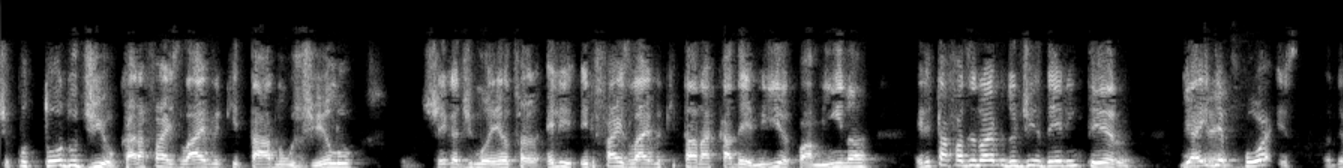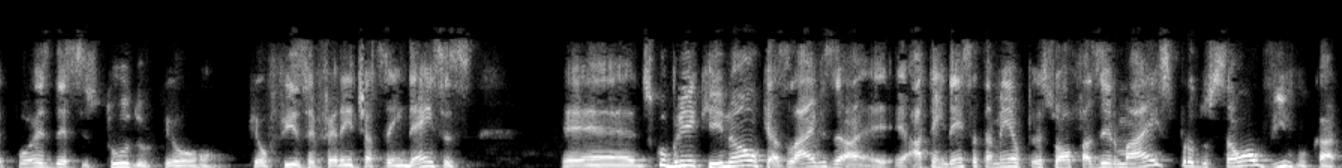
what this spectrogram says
Tipo, todo dia. O cara faz live que tá no gelo, chega de manhã, ele, ele faz live que tá na academia com a mina, ele tá fazendo live do dia dele inteiro. E Entendi. aí depois, depois desse estudo que eu, que eu fiz referente às tendências, é, descobri que não, que as lives, a, a, tendência também é o pessoal fazer mais produção ao vivo, cara.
